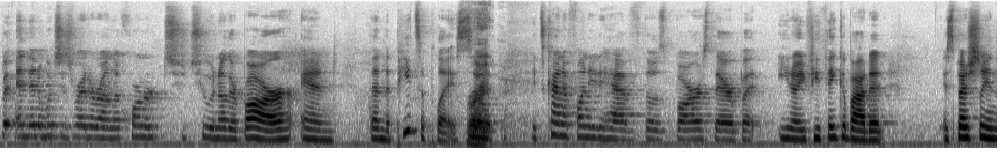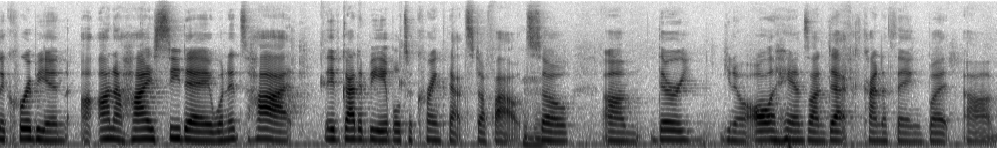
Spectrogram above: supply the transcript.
but and then which is right around the corner to, to another bar and then the pizza place. So Right. it's kind of funny to have those bars there, but you know, if you think about it, especially in the Caribbean, on a high sea day when it's hot, they've got to be able to crank that stuff out. So um, they're you know all hands on deck kind of thing, but um,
